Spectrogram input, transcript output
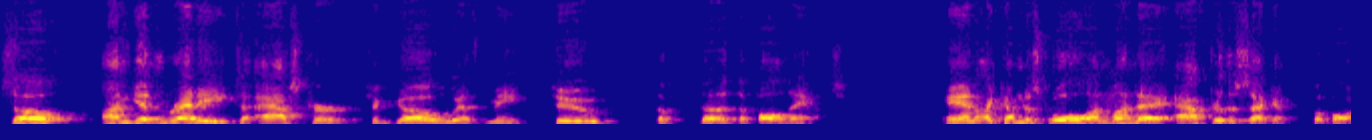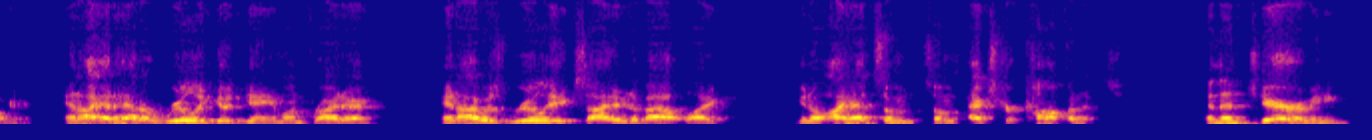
so i'm getting ready to ask her to go with me to the the, the fall dance and i come to school on monday after the second football game. And i had had a really good game on friday. And i was really excited about like you know i had some some extra confidence. And then jeremy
